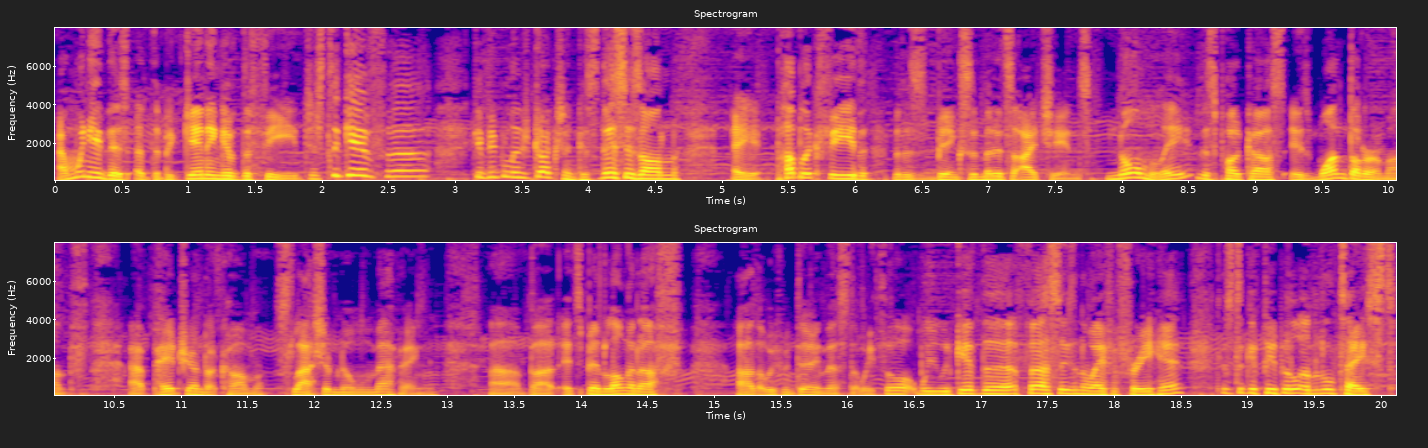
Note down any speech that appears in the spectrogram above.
and we need this at the beginning of the feed just to give uh, give people an introduction because this is on a public feed that is being submitted to iTunes. Normally, this podcast is one dollar a month at Patreon.com/slash Abnormal Mapping, uh, but it's been long enough uh, that we've been doing this that we thought we would give the first season away for free here, just to give people a little taste.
